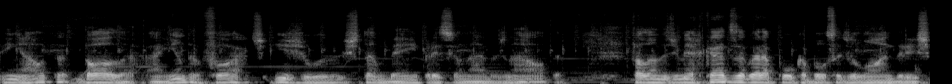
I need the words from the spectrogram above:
em alta, dólar ainda forte e juros também pressionados na alta. Falando de mercados, agora há pouco a Bolsa de Londres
